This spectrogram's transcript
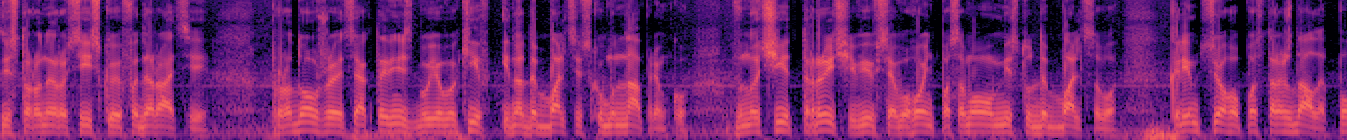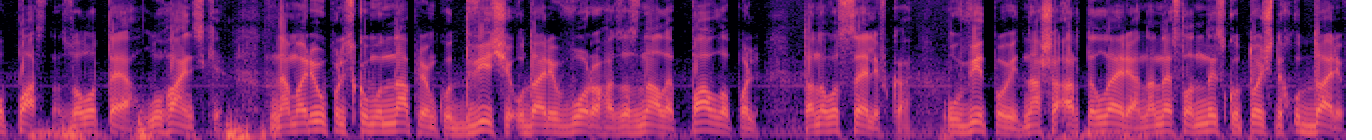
зі сторони Російської Федерації. Продовжується активність бойовиків і на Дебальцівському напрямку. Вночі тричі вівся вогонь по самому місту Дебальцево. Крім цього, постраждали Попасна, Золоте, Луганське. На Маріупольському напрямку двічі ударів ворога зазнали Павлополь та Новоселівка. У відповідь наша артилерія нанесла низку точних ударів,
